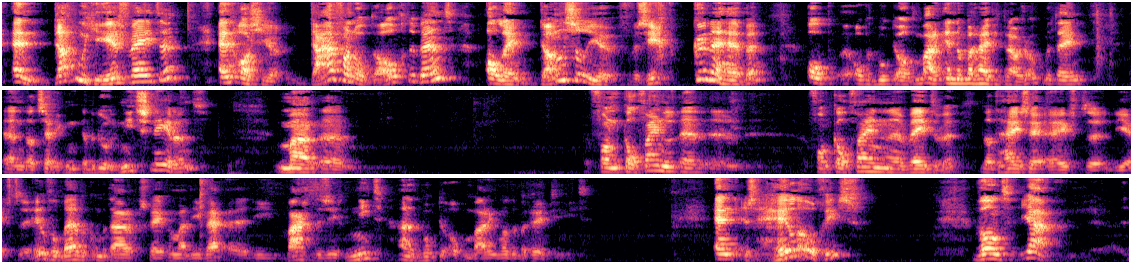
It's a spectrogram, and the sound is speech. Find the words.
En dat moet je eerst weten. En als je daarvan op de hoogte bent, alleen dan zul je zicht kunnen hebben op, op het boek De Openbaring. En dan begrijp je trouwens ook meteen, en dat, zeg ik, dat bedoel ik niet snerend, maar uh, van Calvijn, uh, van Calvijn weten we dat hij ze heeft, die heeft heel veel bijbelcommentaren geschreven, maar die, die waagde zich niet aan het boek De Openbaring, want dat begreep hij niet. En is heel logisch, want ja,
